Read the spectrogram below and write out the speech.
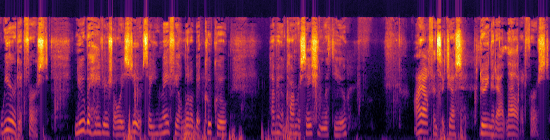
weird at first. New behaviors always do. So you may feel a little bit cuckoo having a conversation with you. I often suggest doing it out loud at first.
